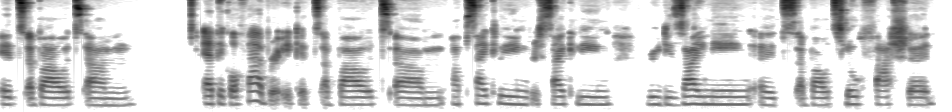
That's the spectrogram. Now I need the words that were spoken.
It's about, um, ethical fabric. It's about um, upcycling, recycling, redesigning. It's about slow fashion.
